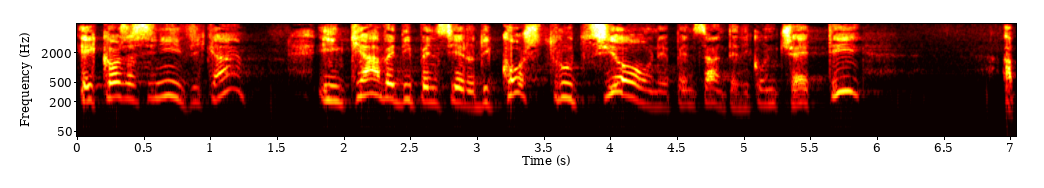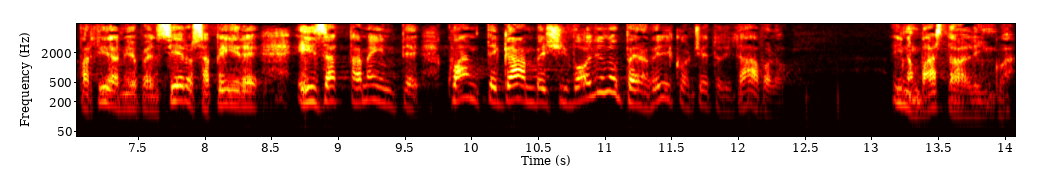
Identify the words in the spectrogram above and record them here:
e cosa significa? In chiave di pensiero, di costruzione pensante di concetti, a partire dal mio pensiero sapere esattamente quante gambe ci vogliono per avere il concetto di tavolo. E non basta la lingua.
